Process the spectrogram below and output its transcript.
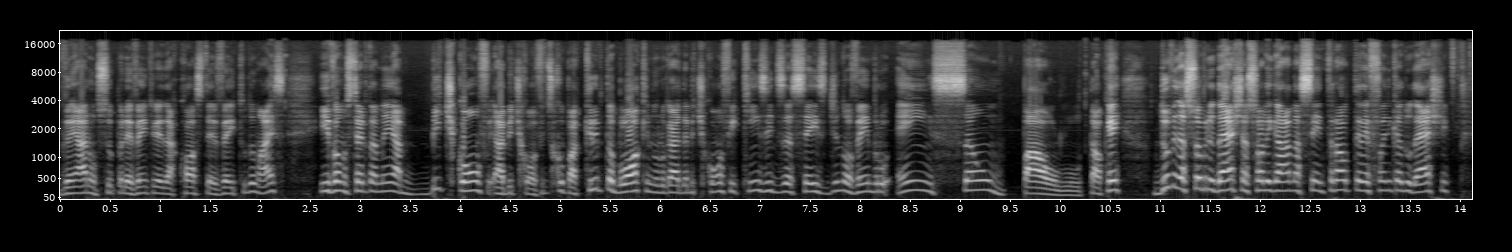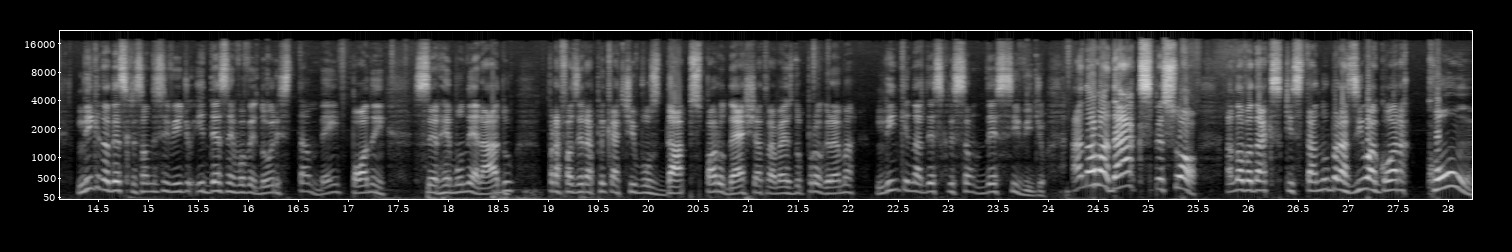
ganharam um super evento aí da Costa TV e tudo mais. E vamos ter também a BitConf, a BitConf, desculpa, a CryptoBlock no lugar da BitConf, 15 e 16 de novembro em São Paulo, tá ok? Dúvidas sobre o Dash é só ligar lá na central telefônica do Dash, link na descrição desse vídeo e desenvolvedores também podem ser remunerados para fazer aplicativos DApps para o Dash através do programa, link na descrição desse vídeo. A nova DAX, pessoal, a nova DAX que está no Brasil agora com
